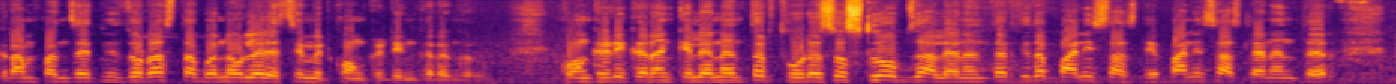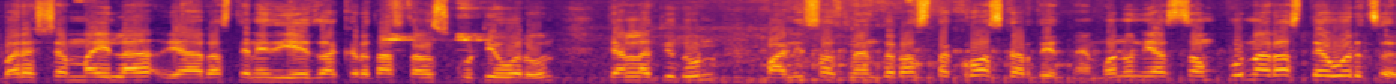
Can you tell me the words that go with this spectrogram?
ग्रामपंचायतने जो रस्ता बनवलेला आहे सिमेंट कॉन्क्रिटीकरण करून. कॉन्क्रिटीकरण केल्यानंतर थोडंसं स्लोप झाल्यानंतर तिथं पाणी साचते. पाणी साचल्यानंतर बऱ्याचशा महिला या रस्त्याने ये जा करत असताना स्कूटीवरून त्यांना तिथून पाणी साचल्यानंतर रस्ता क्रॉस करता येत नाही. म्हणून या संपूर्ण रस्त्यावरचं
